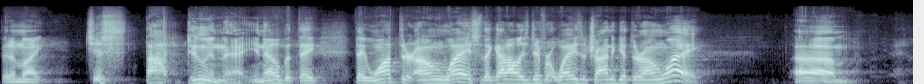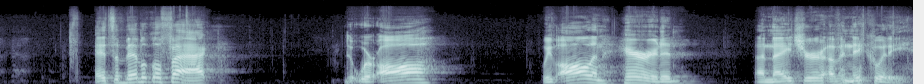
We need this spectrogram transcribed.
But I'm like, just stop doing that, you know? But they they want their own way, so they got all these different ways of trying to get their own way. Um, it's a biblical fact that we're all, we've all inherited a nature of iniquity.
